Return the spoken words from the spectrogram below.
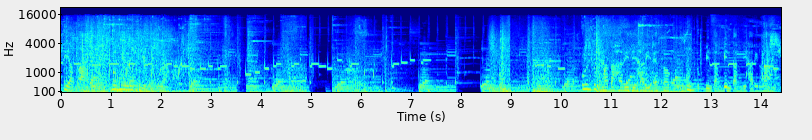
Setiap ada memiliki kekurangan. Untuk matahari di hari esok, untuk bintang-bintang di hari lain.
